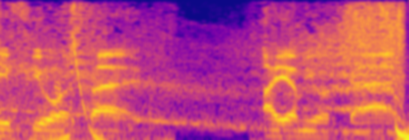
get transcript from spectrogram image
If you are sad, I am your dad.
